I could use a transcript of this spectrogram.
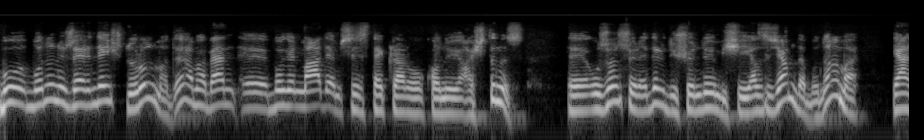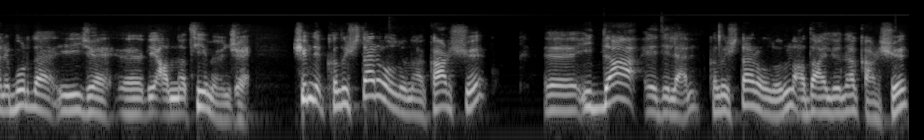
Bu bunun üzerinde hiç durulmadı ama ben e, bugün madem siz tekrar o konuyu açtınız, e, uzun süredir düşündüğüm bir şey yazacağım da bunu ama yani burada iyice e, bir anlatayım önce. Şimdi Kılıçdaroğlu'na karşı e, iddia edilen Kılıçdaroğlu'nun adaylığına karşı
